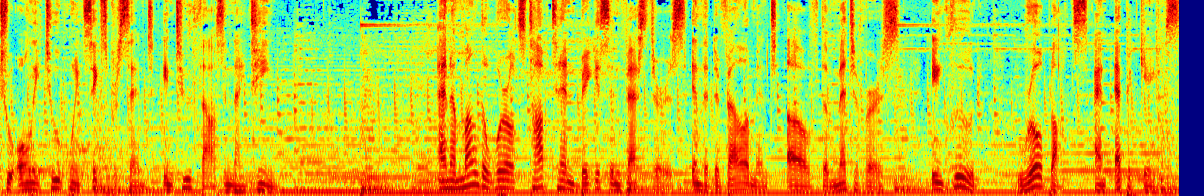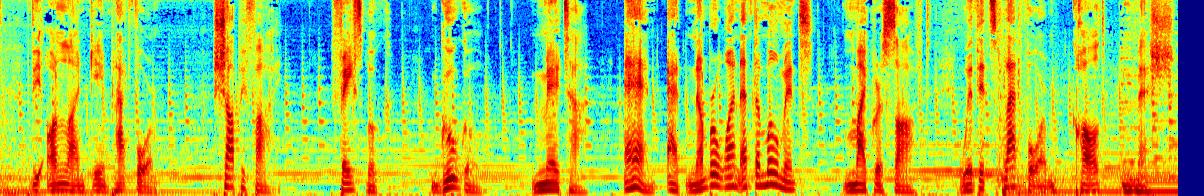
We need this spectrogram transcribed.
to only 2.6% in 2019. And among the world's top 10 biggest investors in the development of the metaverse include Roblox and Epic Games, the online game platform, Shopify, Facebook, Google, Meta, and at number one at the moment, Microsoft, with its platform called Mesh.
